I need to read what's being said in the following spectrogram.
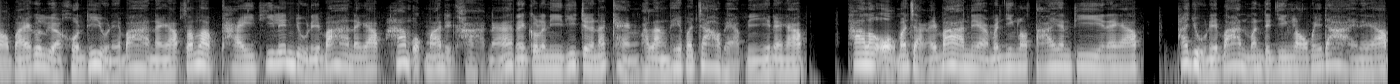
ต่อไปก็เหลือคนที่อยู่ในบ้านนะครับสำหรับใครที่เล่นอยู่ในบ้านนะครับ ห้ามออกมาเด็ดขาดนะ ในกรณีที่เจอนักแข่งพลังเทพเจ้าแบบนี้นะครับ ถ้าเราออกมาจากในบ้านเนี่ยมันยิงเราตายทันทีนะครับ ถ้าอยู่ในบ้านมันจะยิงเราไม่ได้นะครับ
